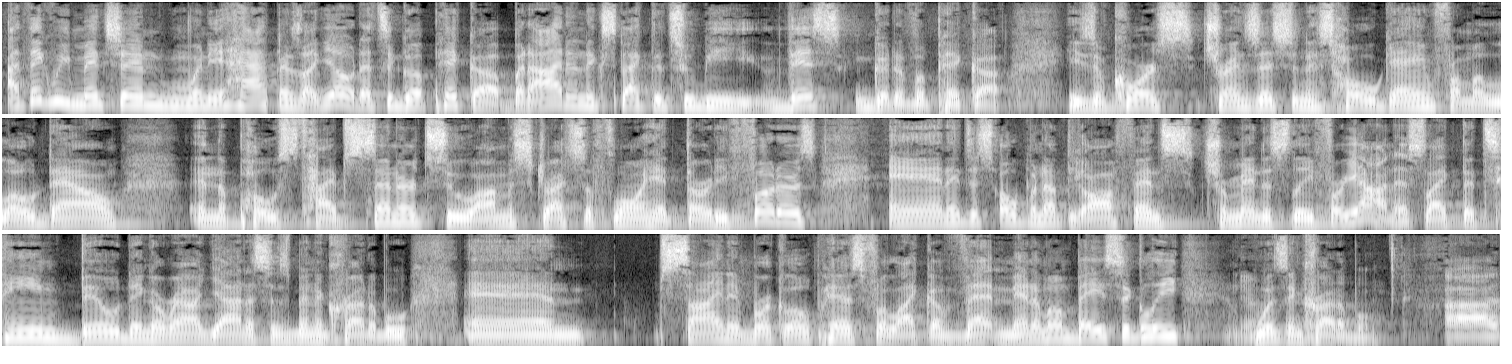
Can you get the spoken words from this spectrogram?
I think we mentioned when it happens, like, yo, that's a good pickup, but I didn't expect it to be this good of a pickup. He's, of course, transitioned his whole game from a low down in the post type center to I'm to stretch the floor and hit 30 footers. And it just opened up the offense tremendously for Giannis. Like, the team building around Giannis has been incredible. And signing Brook Lopez for like a vet minimum, basically, was incredible. Uh,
